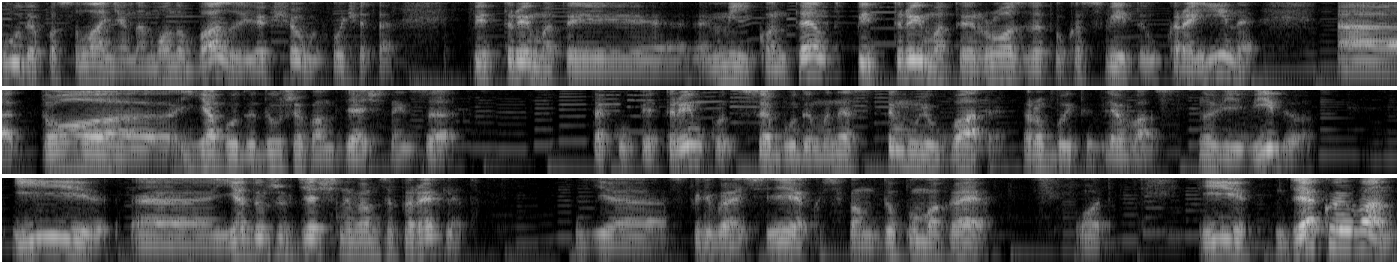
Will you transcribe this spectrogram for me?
буде посилання на монобазу, якщо ви хочете підтримати мій контент, підтримати розвиток освіти України, то я буду дуже вам вдячний за таку підтримку. Це буде мене стимулювати робити для вас нові відео. І е, я дуже вдячний вам за перегляд. Я сподіваюся, я якось вам допомагаю. От. І дякую вам.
